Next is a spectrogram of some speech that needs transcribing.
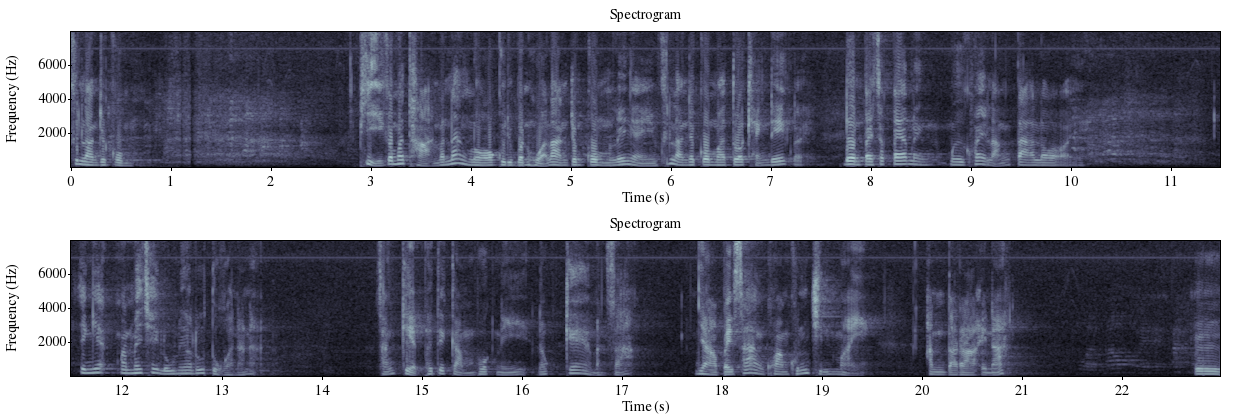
ขึ้นลานจงกรมผีก็มาฐานมานั่งรอกูอยู่บนหัวลานจงกรมเลยไง ขึ้นลานจงกรมมาตัวแข็งเด็กเลย เดินไปสักแป๊บหนึ่งมือไขว้หลังตาลอย อย่างเงี้ยมันไม่ใช่รู้เนื้อรู้ตัวนั่นอะสังเกตพฤติกรรมพวกนี้แล้วแก้มันซะ อย่าไปสร้างความคุ้นชินใหม่ อันตรายนะเออ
